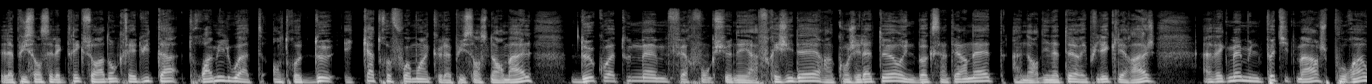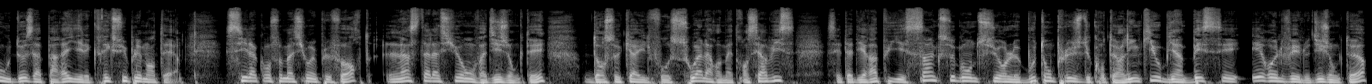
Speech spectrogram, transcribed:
La puissance électrique sera donc réduite à 3000 watts, entre 2 et 4 fois moins que la puissance normale. De quoi tout de même faire fonctionner un frigidaire, un congélateur, une box internet, un ordinateur et puis l'éclairage avec même une petite marge pour un ou deux appareils électriques supplémentaires. Si la consommation est plus forte, l'installation va disjoncter. Dans ce cas, il faut soit la remettre en service, c'est-à-dire appuyer 5 secondes sur le bouton plus du compteur Linky ou bien baisser et relever le disjoncteur,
